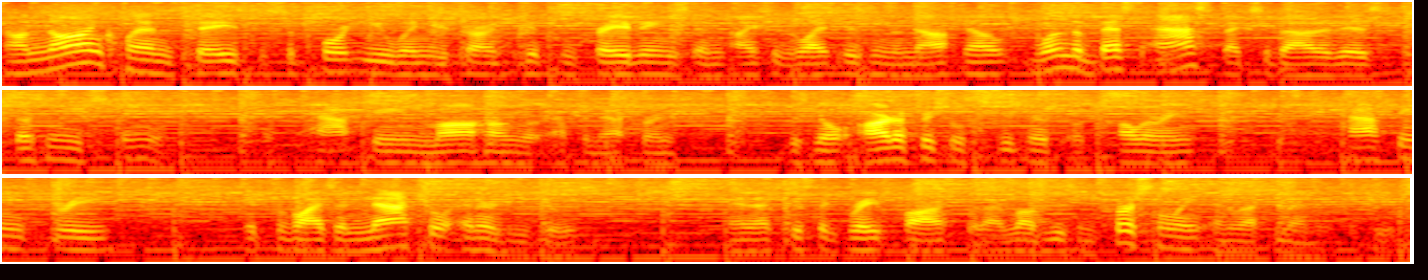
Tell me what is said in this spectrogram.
Now, non-cleanse days to support you when you're starting to get some cravings and IsaDelight isn't enough. Now, one of the best aspects about it is it doesn't use stimulants caffeine, mahuang, or epinephrine. There's no artificial sweeteners or coloring. It's caffeine-free. It provides a natural energy boost. And that's just a great product that I love using personally and recommending to people.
